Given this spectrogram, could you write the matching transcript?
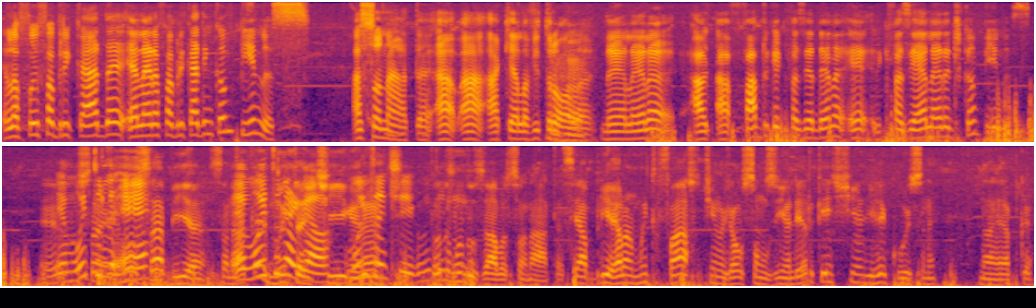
ela foi fabricada, ela era fabricada em Campinas, a Sonata, a, a aquela vitrola, uhum. né? Ela era a, a, fábrica que fazia dela, é, que fazia ela era de Campinas. Eu é muito, sabia, eu é, não sabia. Sonata é muito, é muito legal, antiga, muito né? antigo. Muito Todo antigo. mundo usava a Sonata. Você abria ela muito fácil, tinha já o sonzinho ali, era o que a gente tinha de recurso, né? Na época.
